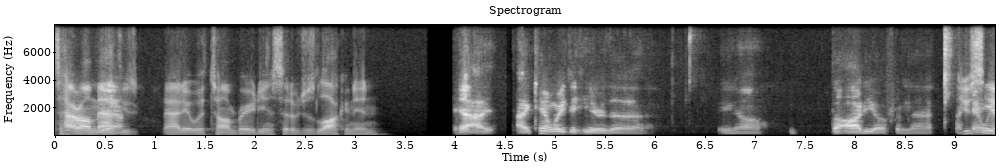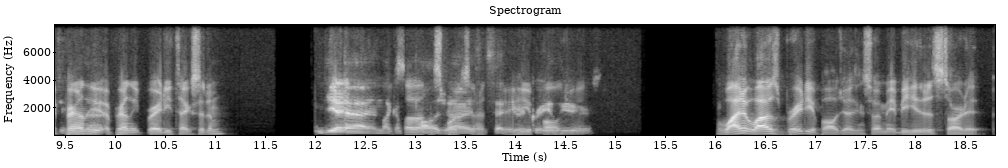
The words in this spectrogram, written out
Tyrann Mathieu going at it with Tom Brady instead of just locking in. Yeah, I, I can't wait to hear the, you know, the audio from that. I you see wait to hear apparently apparently Brady texted him? Yeah, and like I saw that on apologized and said you're great apologized. Why did why was Brady apologizing? So maybe he did start it.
